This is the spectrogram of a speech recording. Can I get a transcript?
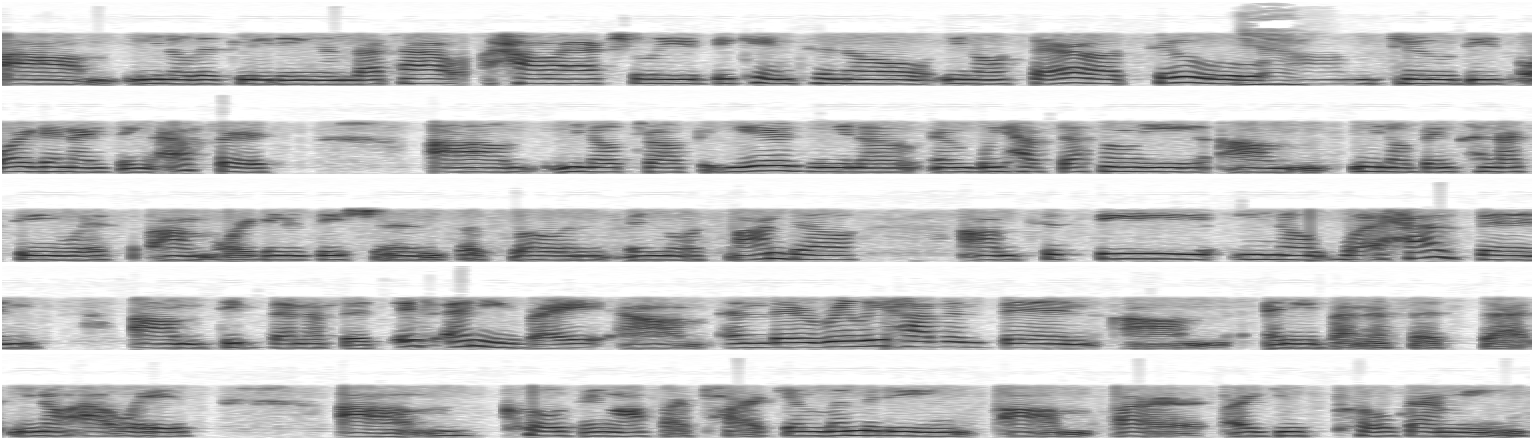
um, you know, this meeting. And that's how, how I actually became to know, you know, Sara too, yeah. um, through these organizing efforts. Um, you know, throughout the years, and you know, and we have definitely, um, you know, been connecting with um, organizations as well in, in North Lawndale um, to see, you know, what has been um, the benefits, if any, right? Um, and there really haven't been um, any benefits that you know outweighs um, closing off our park and limiting um, our our youth programming,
